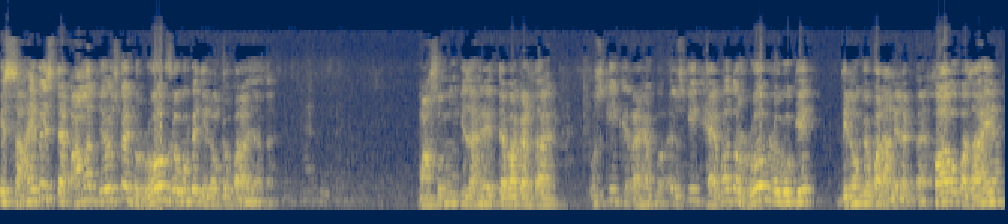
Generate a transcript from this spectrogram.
कि साहिब इस्तेकामत जो है उसका एक रोब लोगों के दिलों के ऊपर आ जाता है। मासूमीन की ज़ाहिर इतबा करता है। उसकी उसकी एक हैबत और रोब लोगों के दिलों के ऊपर आने लगता है। ख्वाह वो बज़ाहिर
